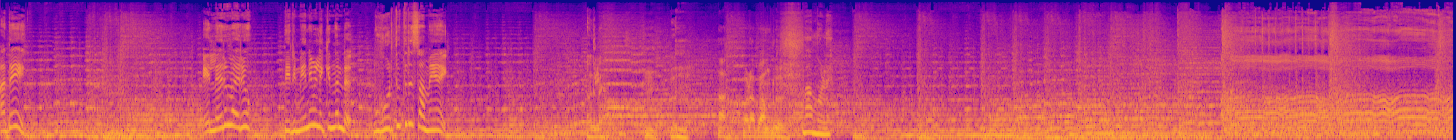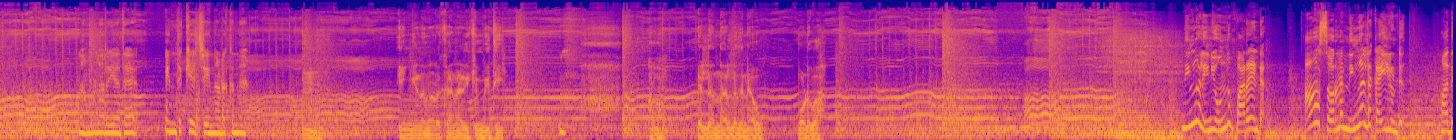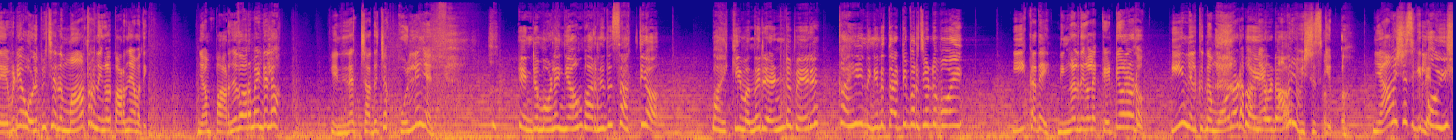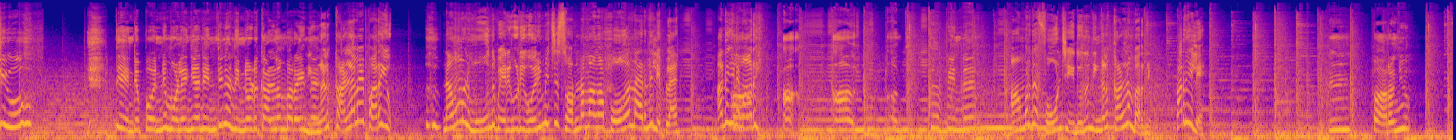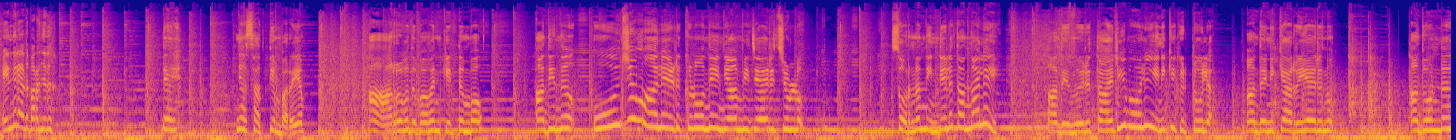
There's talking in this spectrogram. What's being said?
അതെ. എല്ലാരും വരൂ. തിരുമേനി വിളിക്കുന്നുണ്ട്. മുഹൂർത്തത്തിന് സമയായി. വാ മോളെ. നമ്മളറിയാതെ എന്തൊക്കെയാ ചെയ്ത് നടക്കുന്നത് ഇങ്ങനെ നടക്കാനായിരിക്കും വിധി. എല്ലാം നല്ലതിനാവും. മോടുവാ ഇനി ഒന്നും പറയണ്ട. ആ സ്വർണം നിങ്ങളുടെ കയ്യിലുണ്ട്. അതെവിടെയോ ഒളിപ്പിച്ചെന്ന് മാത്രം നിങ്ങൾ പറഞ്ഞാ മതി. ഞാൻ പറഞ്ഞത് ഓർമ്മയുണ്ടല്ലോ. എന്നെ ചതിച്ച കൊല്ലി ഞാൻ. എന്റെ മോളെ ഞാൻ പറഞ്ഞത് സത്യ. ബൈക്കിൽ വന്ന രണ്ടു പേര് കയ്യിൽ നിന്ന് ഇങ്ങനെ തട്ടിപ്പറിച്ചോണ്ട് പോയി. ഈ കഥ നിങ്ങൾ നിങ്ങളെ കെട്ടിയവനോടോ ഈ നിൽക്കുന്ന മോനോട് അവർ വിശ്വസിക്കും. ഞാൻ വിശ്വസിക്കില്ല. അയ്യോ. എന്റെ പൊന്നു മോളെ ഞാൻ എന്തിനാ നിന്നോട് കള്ളം പറയുന്നത് നിങ്ങൾ കള്ളമേ പറയൂ. നമ്മൾ മൂന്ന് പേരും കൂടി ഒരുമിച്ച് സ്വർണം വാങ്ങാൻ പോകാന്നായിരുന്നില്ലേ പ്ലാൻ അതിങ്ങനെ മാറി? പിന്നെ? അമൃത ഫോൺ ചെയ്തു നിങ്ങൾ കള്ളം പറഞ്ഞു. പറഞ്ഞില്ലേ? പറഞ്ഞു. എന്തിനാണ് പറഞ്ഞത്? ഞാൻ സത്യം പറയാം. ആ അറുപത് പവൻ കിട്ടുമ്പോ അതിന്ന് ഒരു മാല എടുക്കണോന്നേ ഞാൻ വിചാരിച്ചുള്ളൂ. സ്വർണം നിന്റെ തന്നാലേ അതിന്നൊരു തരി പോലും എനിക്ക് കിട്ടൂല. അതെനിക്ക് അറിയായിരുന്നു അതുകൊണ്ട്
